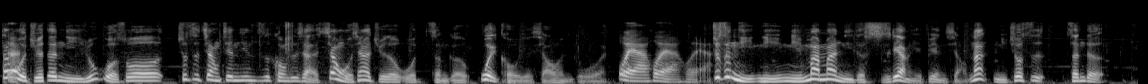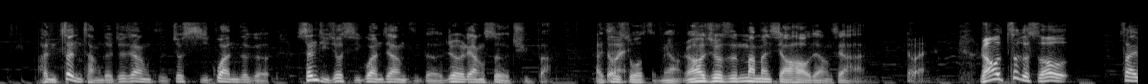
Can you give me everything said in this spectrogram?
但我觉得你如果说就是这样渐进式控制下来，像我现在觉得我整个胃口也小很多哎。会啊会啊会啊。就是你你你慢慢你的食量也变小，那你就是真的很正常的就这样子就习惯这个身体就习惯这样子的热量摄取吧，还是说怎么样？然后就是慢慢消耗这样下来。对。然后这个时候再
